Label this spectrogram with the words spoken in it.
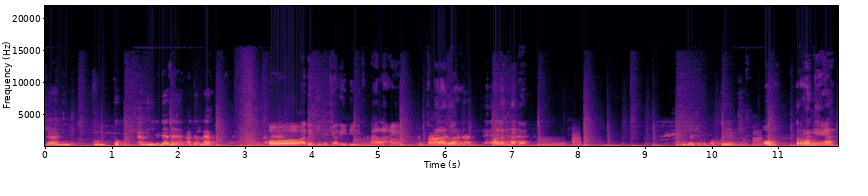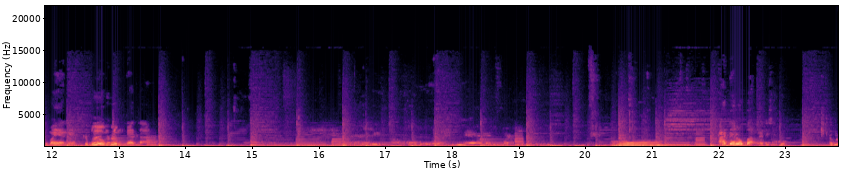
Dan untuk LED dia ada ada LED Oh, ada gimmick LED di kepala ya. Kepala dan doang? badan. Kepala dan badan. juga cukup oke Oh, terang ya, lumayan ya. Kepala belum, terang. belum kelihatan. Oh, ada lubangnya di situ. apa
